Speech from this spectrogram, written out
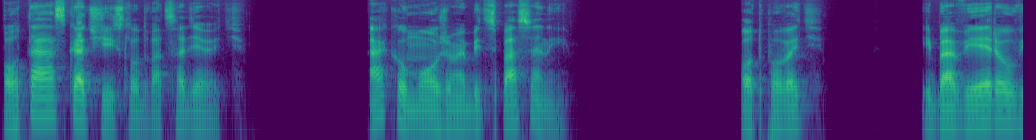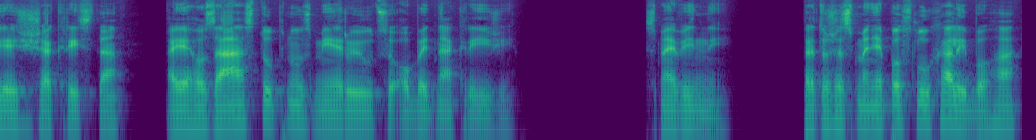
Otázka číslo 29. Ako môžeme byť spasení? Odpoveď iba vierou v Ježiša Krista a jeho zástupnú zmierujúcu obed na kríži. Sme vinní, pretože sme neposlúchali Boha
